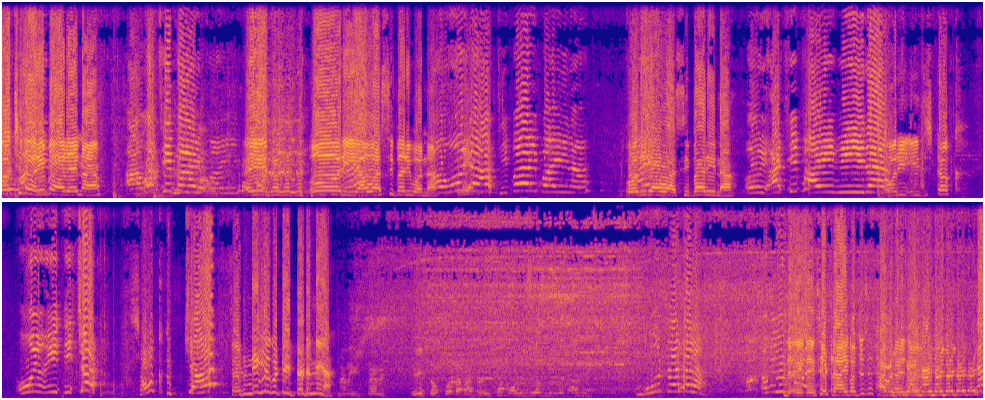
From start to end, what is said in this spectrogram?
వచ్చి దారి పారేనా ఓరి ఆసి పారిబనా ఓరి ఆసి పారినా ఓరి ఇది స్టక్ షాక్ చెడున్నాయా గొట్టే ఇట్టడున్నాయా ఏ తప్పకుండా మాత్రం ఇట్ట పొడి కూడా দে দে সে ট্রাই করছে সে থার্ড করে না না না না না না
